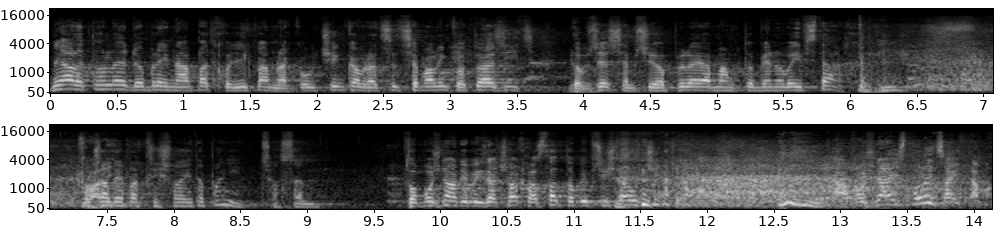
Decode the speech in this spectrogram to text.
Ne, ale tohle je dobrý nápad, chodit k vám na coaching a vracet se malinko to a říct, dobře, jsem si opilý a mám k tobě nový vztah. Možná by pak přišla i ta paní časem. To možná, kdybych začal chlastat, to by přišla určitě. A možná i s policajtama.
